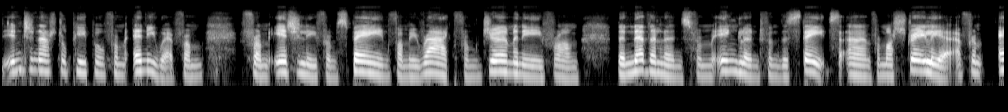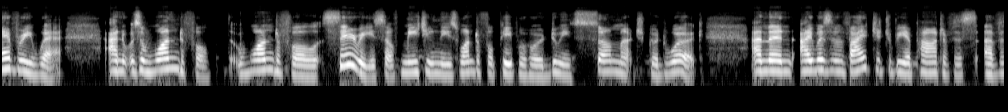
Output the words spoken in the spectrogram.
international people from anywhere from from italy from spain from iraq from germany from the netherlands from england from the states um, from australia from everywhere. And it was a wonderful wonderful series of meeting these wonderful people who are doing so much good work. And then i was invited to be a part of this of a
